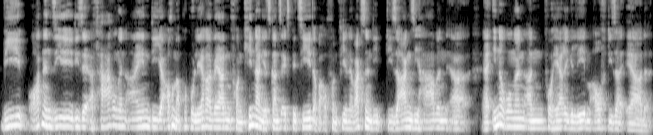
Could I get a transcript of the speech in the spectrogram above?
Wie ordnen Sie diese Erfahrungen ein, die ja auch immer populärer werden von Kindern, jetzt ganz explizit, aber auch von vielen Erwachsenen, die, die sagen, sie haben er Erinnerungen an vorherige Leben auf dieser Erde?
